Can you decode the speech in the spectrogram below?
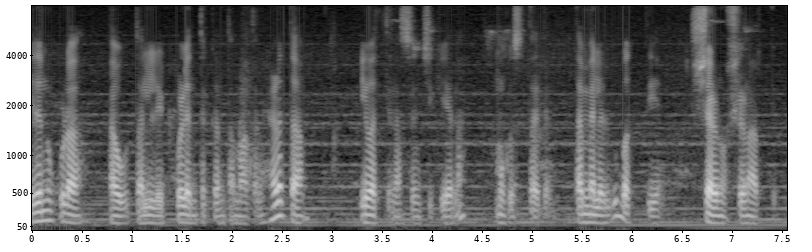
ಇದನ್ನು ಕೂಡ ತಾವು ತಲೆಯಲ್ಲಿ ಇಟ್ಕೊಳ್ಳಿ ಅಂತಕ್ಕಂಥ ಮಾತನ್ನು ಹೇಳ್ತಾ ಇವತ್ತಿನ ಸಂಚಿಕೆಯನ್ನು ಮುಗಿಸ್ತಾ ಇದ್ದೇನೆ. ತಮ್ಮೆಲ್ಲರಿಗೂ ಭಕ್ತಿಯ ಶರಣು ಶರಣಾರ್ಥಿ.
